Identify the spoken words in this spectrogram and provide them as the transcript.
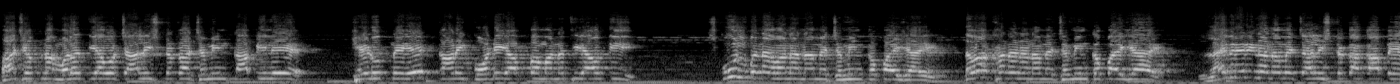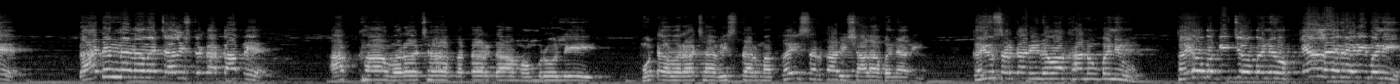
ભાજપના મળતિયાઓ ચાલીસ ટકા જમીન કાપી લે. ખેડૂતને એક કાણી કોડી આપવામાં નથી આવતી. સ્કૂલ બનાવવાના નામે જમીન કપાઈ જાય, દવાખાનાના નામે જમીન કપાઈ જાય, લાઇબ્રેરીના નામે ચાલીસ ટકા કાપે, ગાર્ડનના નામે ચાલીસ ટકા કાપે. આખા વરાછા કતારગામ અમરોલી, મોટા વરાછા વિસ્તારમાં કઈ સરકારી શાળા બનાવી? કયું સરકારી દવાખાનું બન્યું? કયો બગીચો બન્યો? ક્યાં લાઇબ્રેરી બની?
